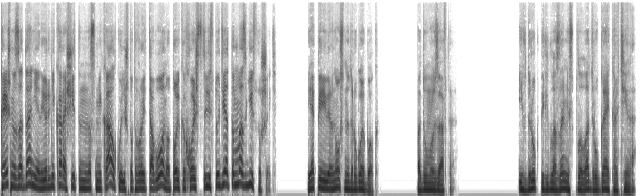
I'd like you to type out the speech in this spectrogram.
Конечно, задание наверняка рассчитано на смекалку или что-то вроде того, но только хочется ли студентам мозги сушить. Я перевернулся на другой бок. Подумаю завтра. И вдруг перед глазами всплыла другая картина.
